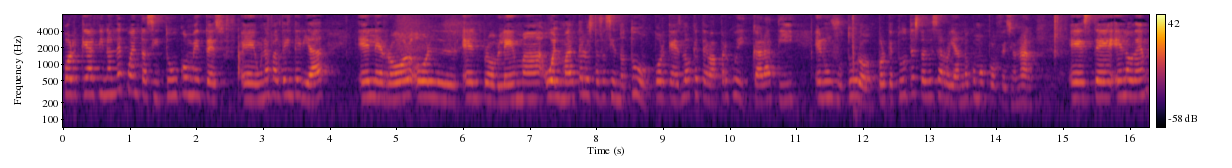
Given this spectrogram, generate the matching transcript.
porque al final de cuentas, si tú cometes eh, una falta de integridad, el error o el, problema o el mal te lo estás haciendo tú, porque es lo que te va a perjudicar a ti en un futuro, porque tú te estás desarrollando como profesional. Este, en la UDEM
